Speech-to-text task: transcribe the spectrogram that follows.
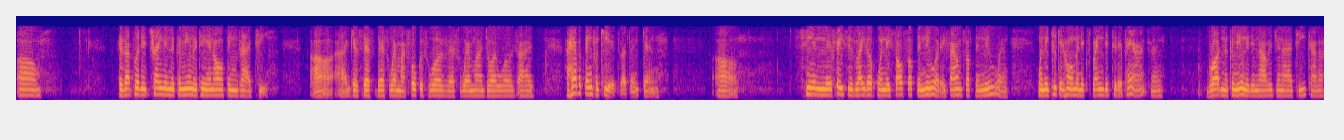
um as I put it, training the community in all things IT uh I guess that's that's where my focus was, that's where my joy was. I I have a thing for kids, I think, and uh seeing their faces light up when they saw something new or they found something new, and when they took it home and explained it to their parents and broadened the community knowledge in IT, kind of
